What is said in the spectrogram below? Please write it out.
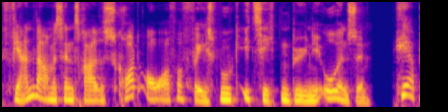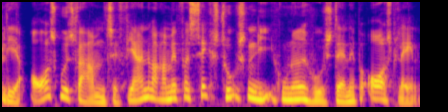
fjernvarmecentral skråt over for Facebook i Tigtenbyen i Odense. Her bliver overskudsvarmen til fjernvarme for 6.900 husstande på årsplan.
